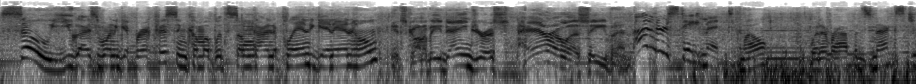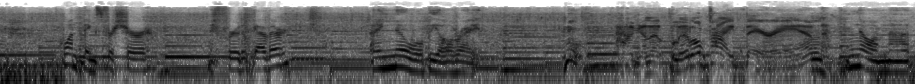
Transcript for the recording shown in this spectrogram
So, you guys want to get breakfast and come up with some kind of plan to get Anne home? It's gonna be dangerous, perilous even. Understatement. Well, whatever happens next, one thing's for sure. If we're together, I know we'll be all right. Hugging it a little tight there, Anne. No, I'm not.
